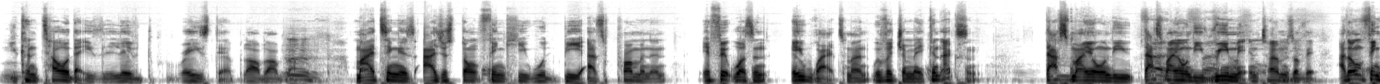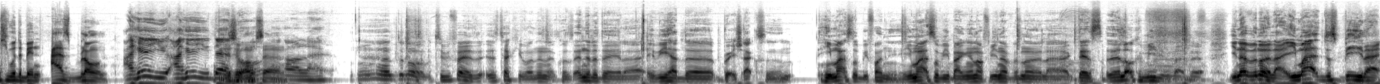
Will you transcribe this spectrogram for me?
You mm. can tell that he's lived, raised there, blah blah blah. Mm. My thing is I just don't think he would be as prominent if it wasn't a white man with a Jamaican accent. That's my only. That's my only remit in terms of it. I don't think he would have been as blown. I hear you. I hear you there. You see what I'm saying? Oh, like, Yeah, I don't know. To be fair, it's, it's a techie one, isn't it? Because end of the day, like if he had the British accent, he might still be funny. He might still be banging off. You never know. Like there's, there's a lot of comedians like that. You never know. Like he might just be like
